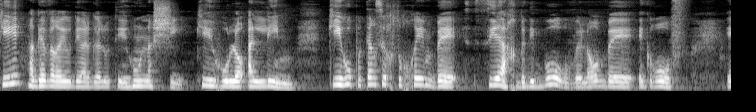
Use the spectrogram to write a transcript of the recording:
כי הגבר היהודי הגלותי הוא נשי, כי הוא לא אלים, כי הוא פותר סכסוכים בשיח, בדיבור ולא באגרוף. אה,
